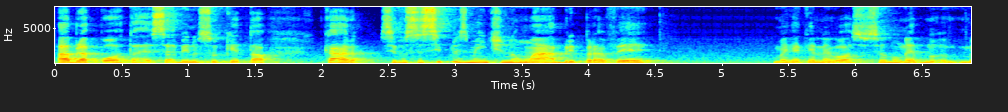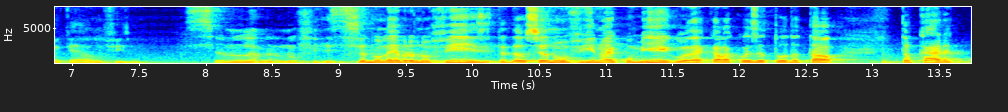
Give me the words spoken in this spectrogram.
abre a porta, recebe não sei o que tal. Cara, se você simplesmente não abre para ver, como é que é aquele negócio? Se eu não lembro, como é que é? Eu não fiz? Se eu não lembro, eu não fiz. Se eu não lembro, não fiz, entendeu? Se eu não vi, não é comigo, né? Aquela coisa toda tal. Então, cara,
